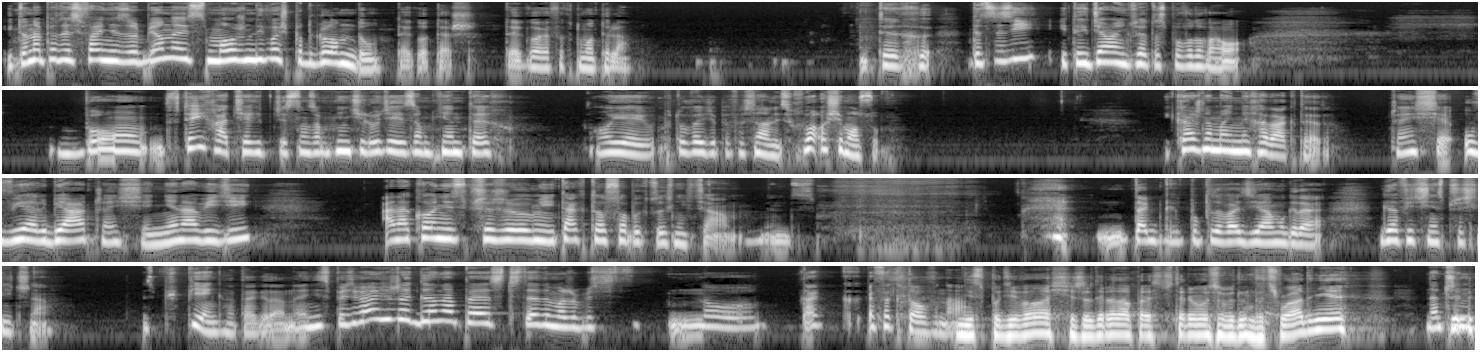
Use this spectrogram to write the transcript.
I to naprawdę jest fajnie zrobione, jest możliwość podglądu tego też, tego efektu motyla. Tych decyzji i tych działań, które to spowodowało. Bo w tej chacie, gdzie są zamknięci ludzie, jest zamkniętych, ojeju, tu wejdzie profesjonalizm, chyba osiem osób. I każda ma inny charakter. Część się uwielbia, część się nienawidzi, a na koniec przeżyły mi tak te osoby, których nie chciałam, więc tak poprowadziłam grę. Graficznie jest prześliczna. Jest piękna ta gra. No, ja nie spodziewałam się, że gra na PS4 może być, no, tak efektowna. Nie spodziewałaś się, że gra na PS4 może wyglądać ładnie? Znaczy,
